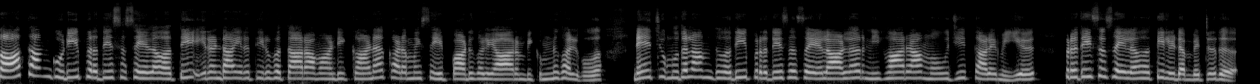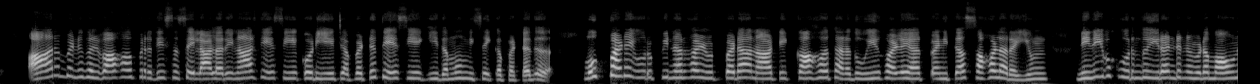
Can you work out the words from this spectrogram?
காத்தான்குடி பிரதேச செயலகத்தை இரண்டாயிரத்தி இருபத்தி ஆறாம் ஆண்டிற்கான கடமை செயற்பாடுகளை ஆரம்பிக்கும் நிகழ்வு. நேற்று முதலாம் தேதி பிரதேச செயலாளர் நிகாரா மௌஜி தலைமையில் பிரதேச செயலகத்தில் இடம்பெற்றது. ஆரம்ப நிகழ்வாக பிரதேச செயலாளரினால் தேசிய கொடியேற்றப்பட்டு தேசிய கீதமும் இசைக்கப்பட்டது. முப்படை உறுப்பினர்கள் உட்பட நாட்டிற்காக தனது உயிர்களை அர்ப்பணித்த சகலரையும் நினைவு கூர்ந்து இரண்டு நிமிடம் மௌன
